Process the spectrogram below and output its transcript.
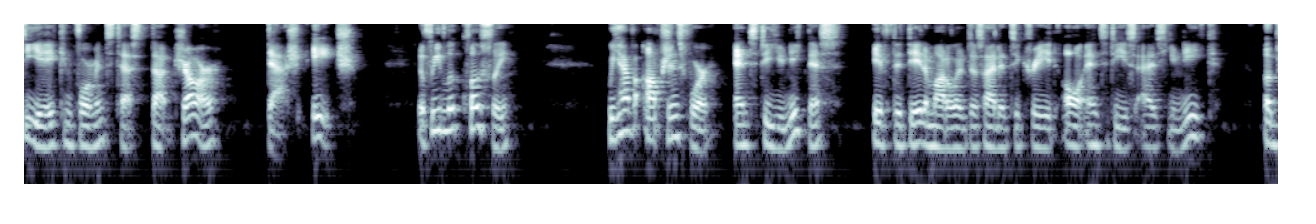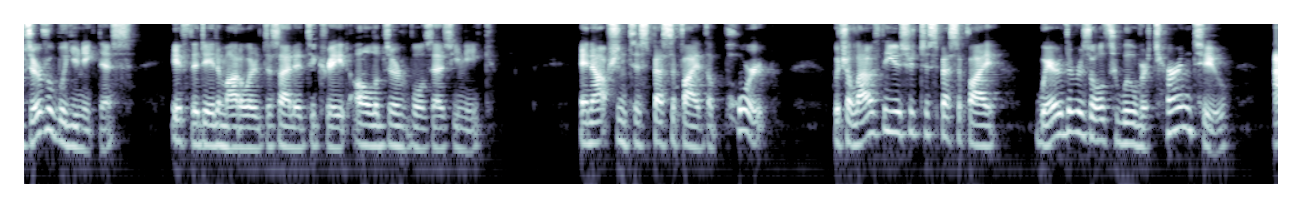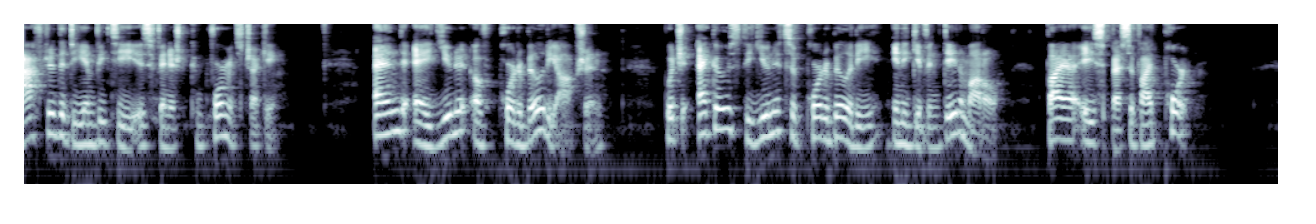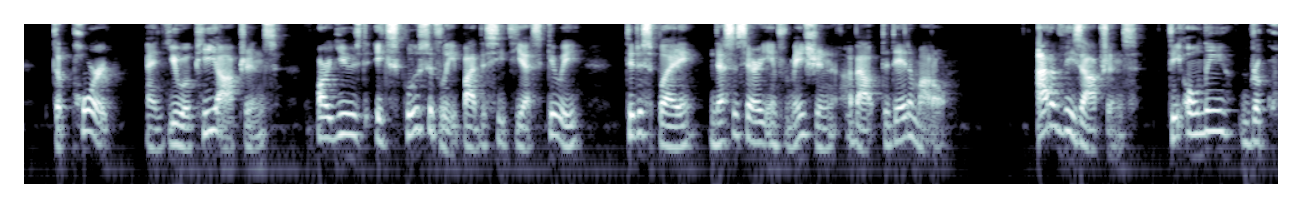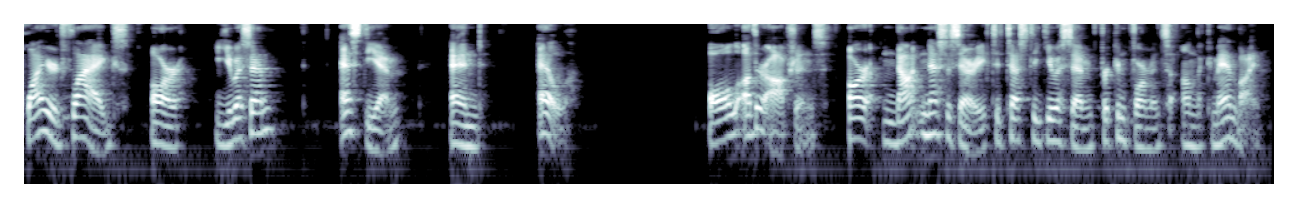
da conformance test.jar h. If we look closely, we have options for entity uniqueness if the data modeler decided to create all entities as unique, observable uniqueness if the data modeler decided to create all observables as unique, an option to specify the port, which allows the user to specify where the results will return to after the DMVT is finished conformance checking, and a unit of portability option, which echoes the units of portability in a given data model via a specified port. The port and UOP options are used exclusively by the CTS GUI to display necessary information about the data model. Out of these options, the only required flags are USM, SDM, and L. All other options are not necessary to test the USM for conformance on the command line.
